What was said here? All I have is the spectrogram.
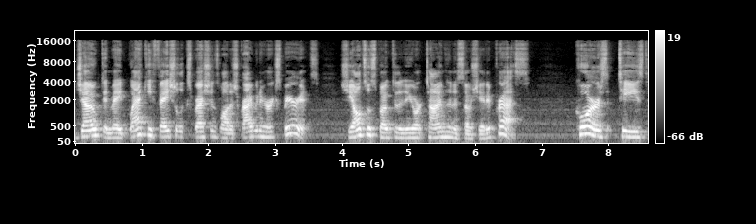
joked, and made wacky facial expressions while describing her experience. She also spoke to the New York Times and Associated Press. Kohrs teased,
